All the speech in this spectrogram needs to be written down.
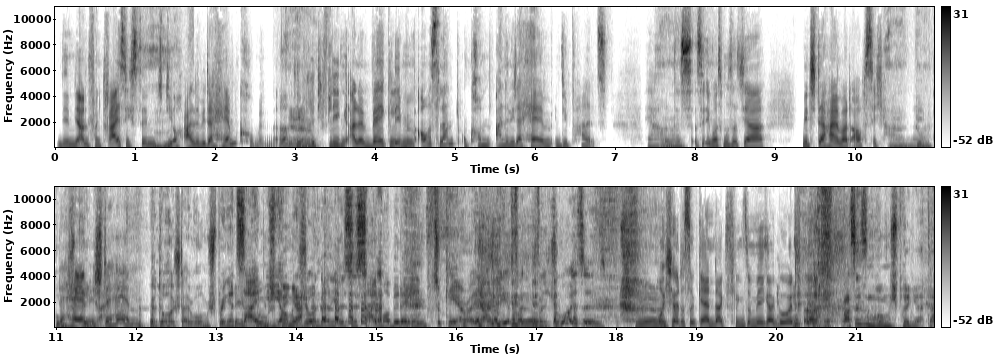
in denen wir Anfang 30 sind, die auch alle wieder heimkommen. Ne? Mhm. Ja. Die, die fliegen alle weg, leben im Ausland und kommen alle wieder heim in die Pals. Ja, und das, also irgendwas muss es ja mit der Heimat auf sich haben. Ne? Der Ham Rumspringer. ist der Ham. Ja, du hast da rumspringen Zeit wie Rumspringer. Amische und dann ist es Zeit mal wieder hin zu kehren. Ja, nee, von, von sure ist es. Oh, ich höre das so gern, Doug. Das klingt so mega gut. Was ist ein Rumspringer, Doug?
